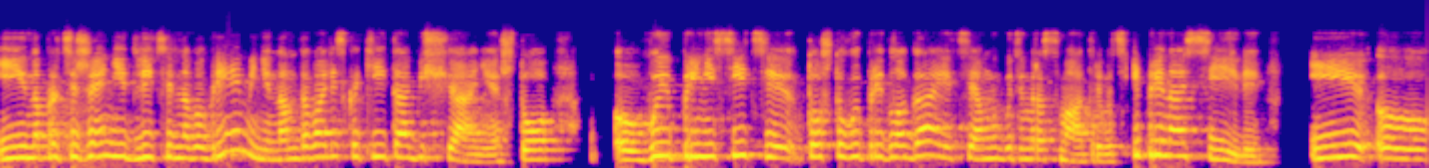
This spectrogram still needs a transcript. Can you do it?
И на протяжении длительного времени нам давались какие-то обещания, что э, вы принесите то, что вы предлагаете, а мы будем рассматривать. И приносили, и э,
